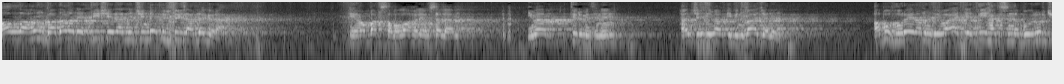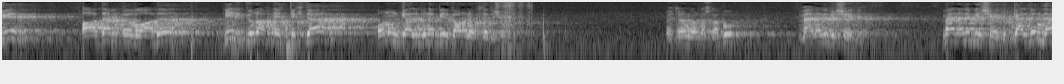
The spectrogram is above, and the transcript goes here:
Allahın qadağan etdiyi şeylərin içində üzdüklərinə görə. Peyğəmbər sallallahu aleyhi və səlləm İmam Tirmizinin, həmçinin İmam İbn Məcənin Abu Hureyranın rivayət etdiyi hədisində buyurur ki, Adəm övladı bir günah etdikdə onun qəlbinə bir qara nöqtə düşür. Möhtərəm qardaşlar, bu mənəvi bir şeydir. Mənəvi bir şeydir. Qəlbin də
